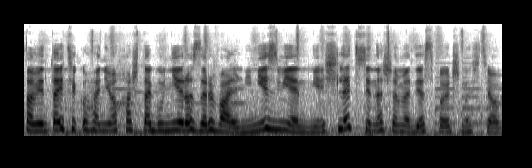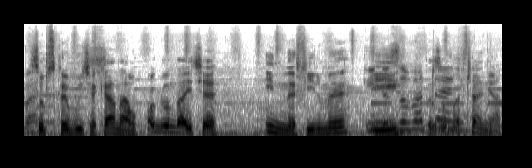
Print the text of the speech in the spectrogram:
Pamiętajcie, kochani, o hashtagu nierozerwalni, niezmiennie. Śledźcie nasze media społecznościowe. Subskrybujcie kanał, oglądajcie inne filmy I do i zobaczenia. do zobaczenia.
